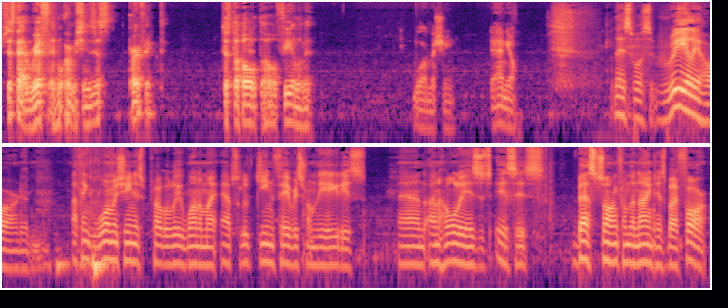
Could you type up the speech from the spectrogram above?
It's just that riff in War Machine is just perfect. Just the whole the whole feel of it. War Machine. Daniel. This was really hard. I think War Machine is probably one of my absolute Gene favorites from the 80s. And Unholy is, is his best song from the 90s by far.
